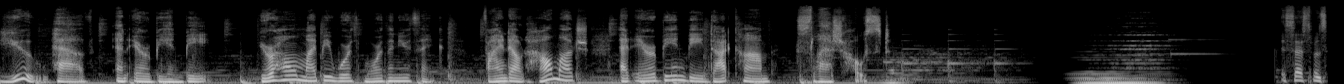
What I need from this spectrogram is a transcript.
you have an Airbnb. Your home might be worth more than you think. Find out how much at airbnb.com/slash host. Assessments.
